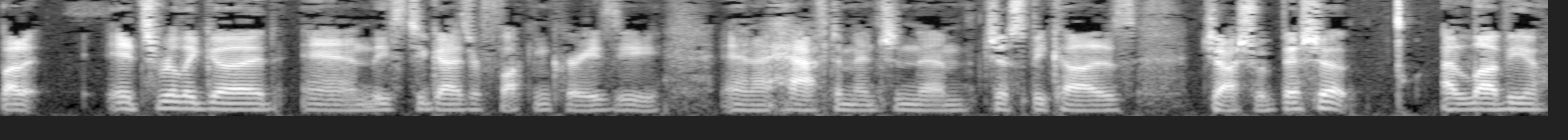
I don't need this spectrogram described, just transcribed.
but it, it's really good. And these two guys are fucking crazy. And I have to mention them just because Joshua Bishop, I love you.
